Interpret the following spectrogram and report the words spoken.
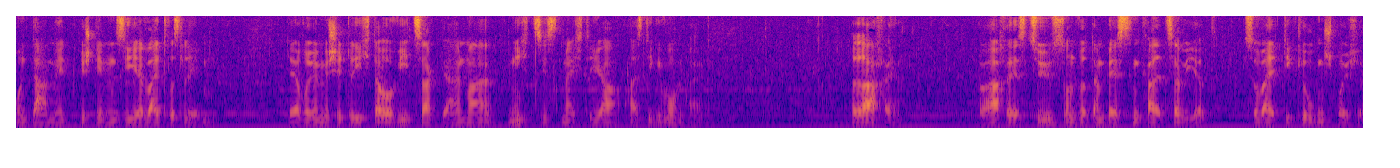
und damit bestimmen Sie Ihr weiteres Leben. Der römische Dichter Ovid sagte einmal, nichts ist mächtiger als die Gewohnheit. Rache. Rache ist süß und wird am besten kalt serviert, soweit die klugen Sprüche.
